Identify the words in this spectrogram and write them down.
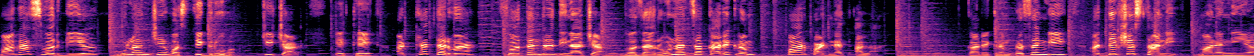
मागासवर्गीय मुलांचे वसतिगृह चिचाड येथे अठ्ठ्याहत्तरव्या स्वातंत्र्य दिनाच्या ध्वजारोहणाचा कार्यक्रम पार पाडण्यात आला. कार्यक्रम प्रसंगी अध्यक्षस्थानी माननीय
